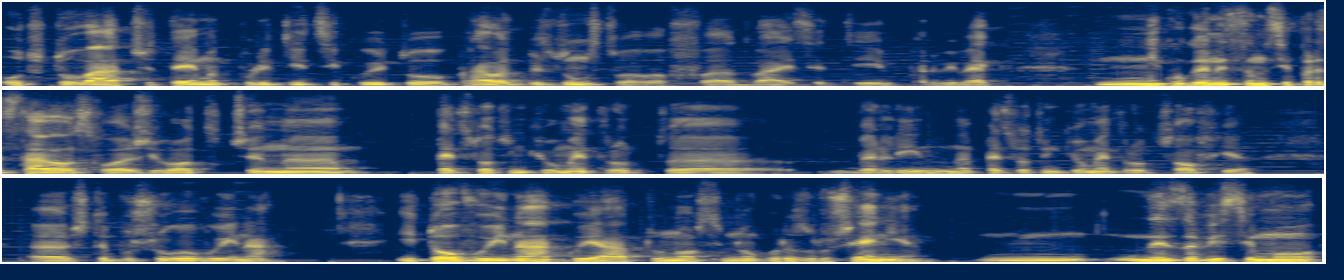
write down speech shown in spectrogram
от това, че те имат политици, които правят безумства в а, 21 век. Никога не съм си представил в своя живот, че на 500 км от Берлин, на 500 км от София ще бушува война. И то война, която носи много разрушения. Независимо,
